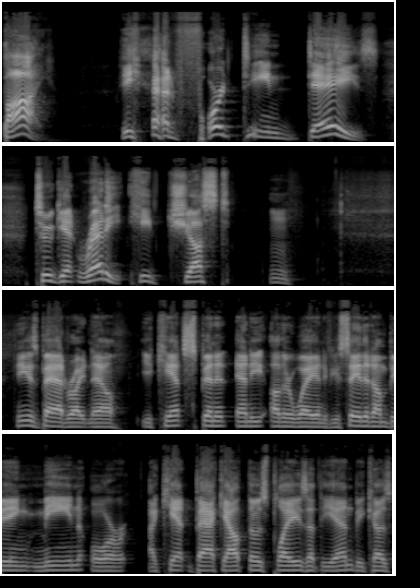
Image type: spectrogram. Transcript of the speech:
bye. He had 14 days to get ready. He just. Mm, he is bad right now. You can't spin it any other way. And if you say that I'm being mean or I can't back out those plays at the end because,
